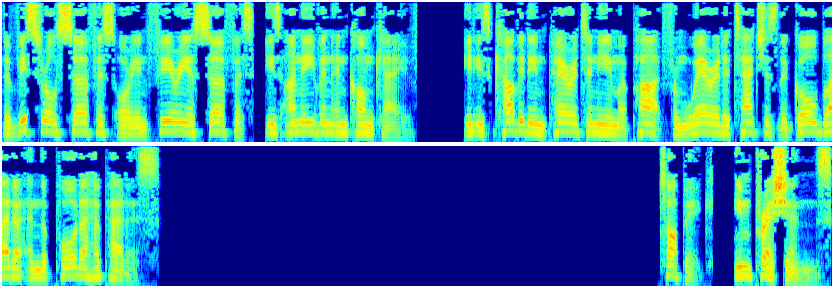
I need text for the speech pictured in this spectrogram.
The visceral surface or inferior surface, is uneven and concave. It is covered in peritoneum apart from where it attaches the gallbladder and the porta hepatis. Impressions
